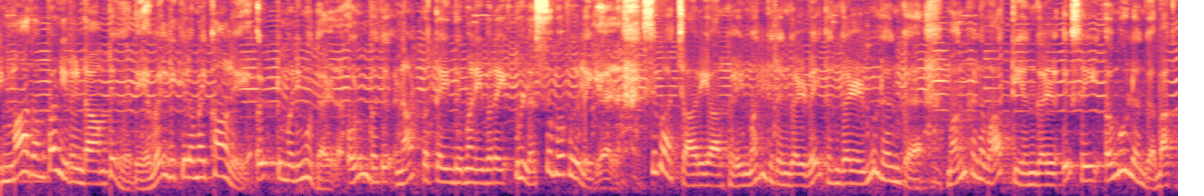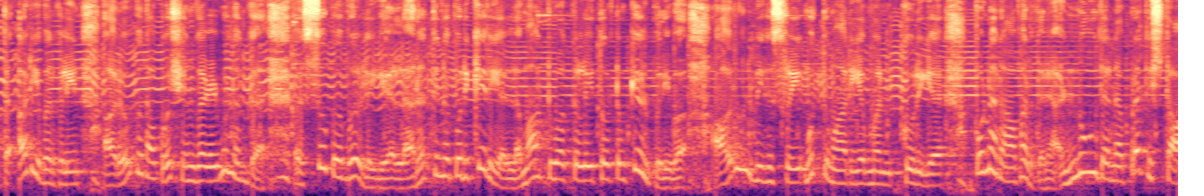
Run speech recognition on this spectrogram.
இம்மாதம் பன்னிரெண்டாம் தேதி வெள்ளிக்கிழமை காலை எட்டு மணி முதல் ஒன்பது நாற்பத்தைந்து மணி வரை உள்ள சுப வேளையில் சிவாச்சாரியார்களின் மந்திரங்கள் வேதங்கள் முழங்க மங்கள வாத்தியங்கள் இசை முழங்க பக்த அடியவர்களின் அரோகரா கோஷங்கள் முழங்க சுப வேளையில் ரத்தினபுரி கிரியல் மாட்டுவாக்கலை தோட்டம் கீழ்பிரிவு அருள்மிகு ஸ்ரீ முத்துமாரியம்மன் கூறிய புனராவர்த்தன நூதன பிரதிஷ்டா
